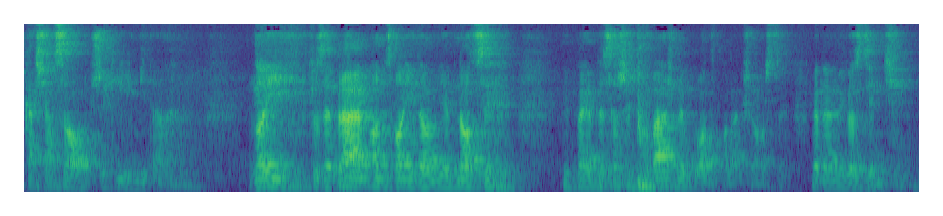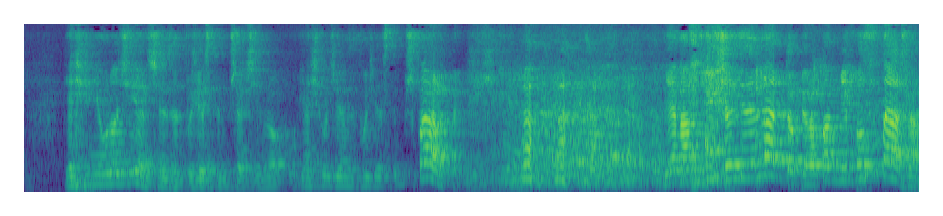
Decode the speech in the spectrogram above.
Kasia Sobczyk i inni tam. No i tu zebrałem, on dzwoni do mnie w nocy i panie profesorze, poważny błąd w pana książce. Wydałem jego zdjęcie. Ja się nie urodziłem w 1923 roku, ja się urodziłem w 24. Ja mam 91 lat dopiero, pan mnie postarza.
